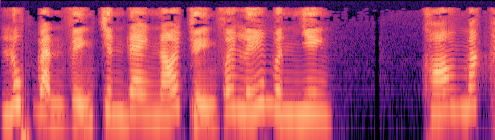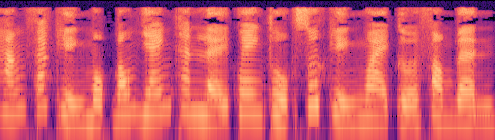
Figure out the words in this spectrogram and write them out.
Lúc Bành Viễn Chinh đang nói chuyện với Lý Minh Nhiên, khó mắt hắn phát hiện một bóng dáng thanh lệ quen thuộc xuất hiện ngoài cửa phòng bệnh.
